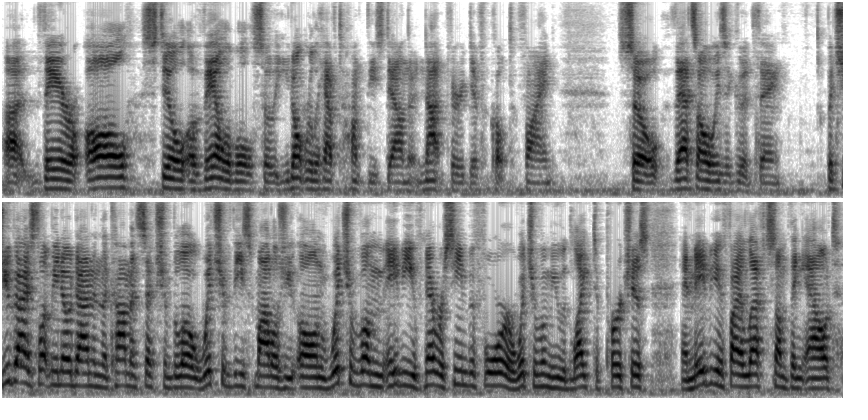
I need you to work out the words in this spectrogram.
uh, they are all still available so that you don't really have to hunt these down. They're not very difficult to find. So that's always a good thing. But you guys let me know down in the comment section below which of these models you own, which of them maybe you've never seen before, or which of them you would like to purchase. And maybe if I left something out,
